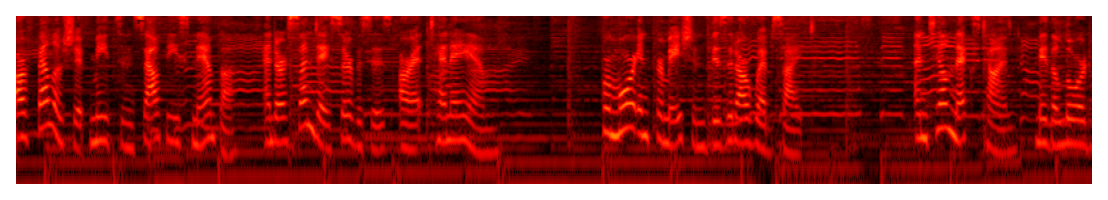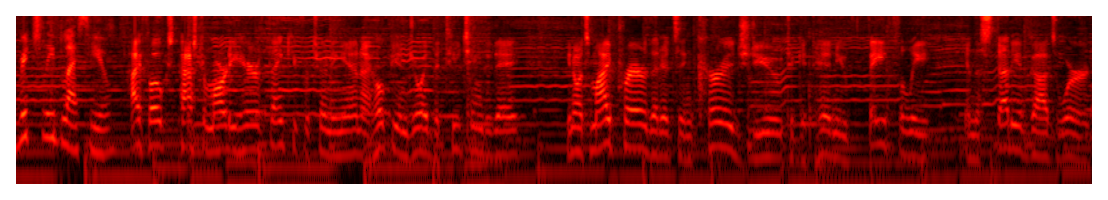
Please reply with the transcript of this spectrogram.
Our fellowship meets in Southeast Nampa, and our Sunday services are at 10 a.m. For more information, visit our website. Until next time, may the Lord richly bless you. Hi, folks. Pastor Marty here. Thank you for tuning in. I hope you enjoyed the teaching today. You know, it's my prayer that it's encouraged you to continue faithfully in the study of God's Word.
